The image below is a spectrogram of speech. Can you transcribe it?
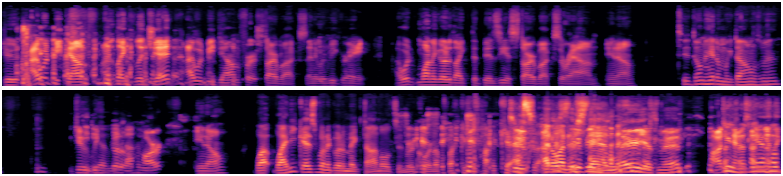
Dude, I would be down, f- like legit. I would be down for a Starbucks, and it would be great. I would want to go to like the busiest Starbucks around. You know, Dude, don't hate on McDonald's, man. dude, do we can go good to a park. You know, why why do you guys want to go to McDonald's and record a Seriously. fucking Dude, podcast? I don't just think it'd be understand. hilarious, man. Dude, we podcasting got a in whole the bunch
